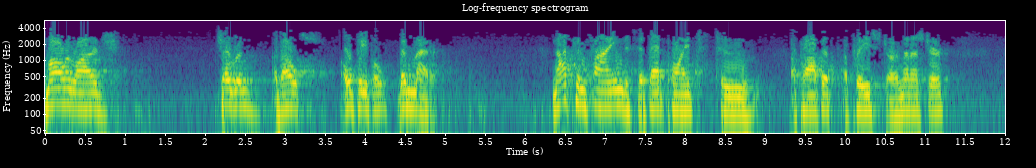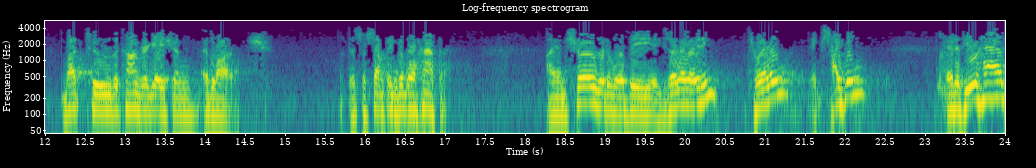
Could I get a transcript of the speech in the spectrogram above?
Small and large, children, adults, old people, doesn't matter. Not confined at that point to a prophet, a priest, or a minister, but to the congregation at large. But this is something that will happen. I am sure that it will be exhilarating, thrilling, exciting, and if you have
